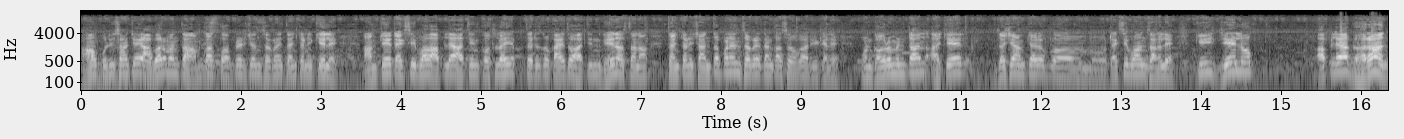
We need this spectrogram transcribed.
हांव पुलिसांचे आभार मानता. आमकां कॉपरेशन सगळें तांच्यांनी केलें. आमचे टॅक्सी भाव आपल्या हातीन कसलोय तरेचो कायदो हातीन घेनासतना तांच्यांनी शांतपणान सगळें तांकां सहकार्य केलें. पूण गव्हर्मेंटान हाचेर जशें आमच्या टॅक्सी भावान सांगलें की जे लोक आपल्या घरान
